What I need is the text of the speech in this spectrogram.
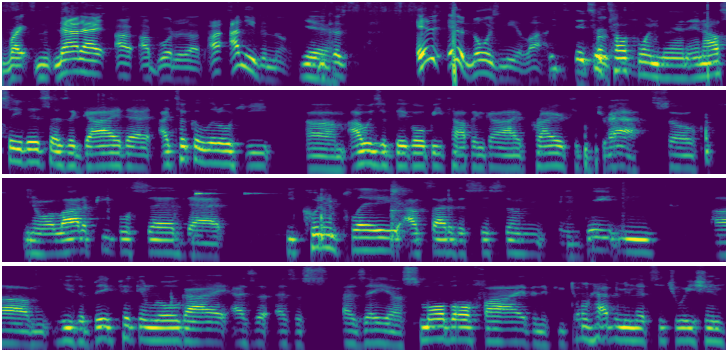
right now that I, I brought it up, I, I, need to know. Yeah, because it it annoys me a lot. It's, it's a tough one, man. And I'll say this as a guy that I took a little heat. Um, I was a big Obi Toppin guy prior to the draft, so you know a lot of people said that he couldn't play outside of a system in Dayton. Um, he's a big pick and roll guy as a as a as a, a uh, small ball five, and if you don't have him in that situation,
